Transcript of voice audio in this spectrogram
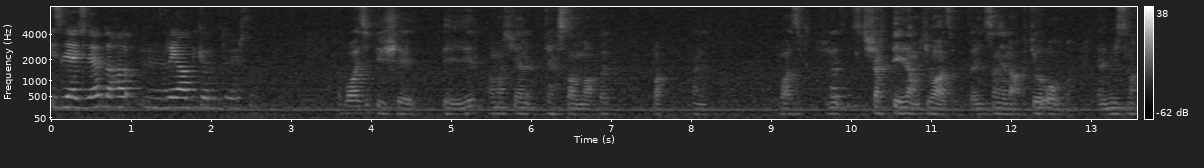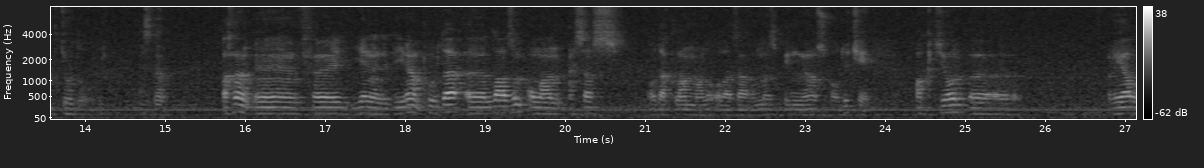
izləyicilərə daha real bir görüntü versin. Vacib bir şey deyil, amma ki, yəni təhsil almağı bax, yəni vacib Vacib. şərt deyil, amma ki, vacibdir. İnsan yəni aktyor olmur. Yəni insan aktyor da olur. Məsələn, Baxın, e, yenə də deyirəm, burada e, lazım olan əsas odaqlanmalı olacağımız bir nüans odur ki, aktyor e, real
